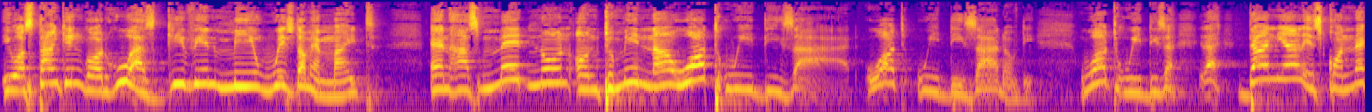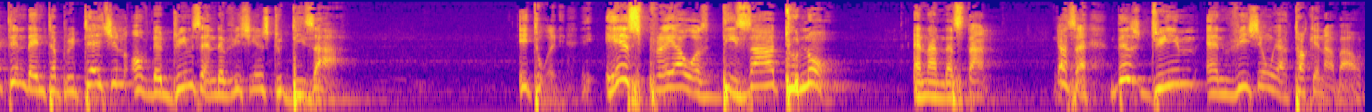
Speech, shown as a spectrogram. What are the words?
He was thanking God who has given me wisdom and might and has made known unto me now what we desired. What we desired of thee. What we desire. Daniel is connecting the interpretation of the dreams and the visions to desire. It, his prayer was desire to know and understand. That's a, this dream and vision we are talking about,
